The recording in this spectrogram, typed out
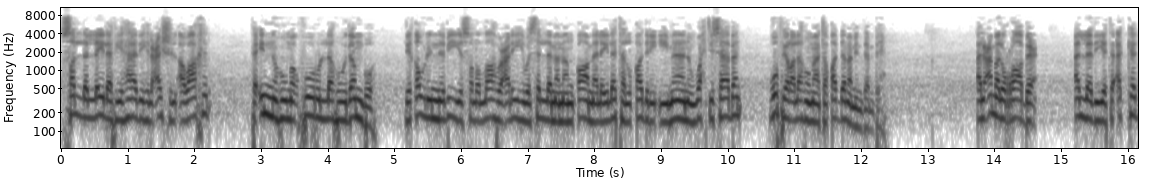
صلى الليل في هذه العشر الأواخر فإنه مغفور له ذنبه لقول النبي صلى الله عليه وسلم من قام ليلة القدر إيمانا واحتسابا غفر له ما تقدم من ذنبه. العمل الرابع الذي يتأكد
